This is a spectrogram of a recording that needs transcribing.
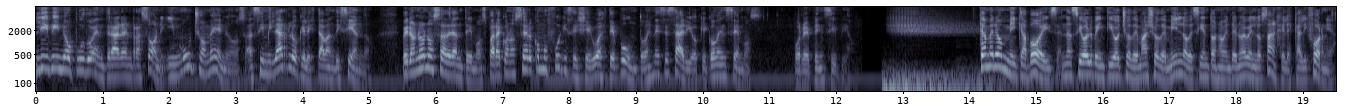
Libby no pudo entrar en razón y mucho menos asimilar lo que le estaban diciendo. Pero no nos adelantemos, para conocer cómo fue que se llegó a este punto es necesario que comencemos por el principio. Cameron Mika Boyce nació el 28 de mayo de 1999 en Los Ángeles, California.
